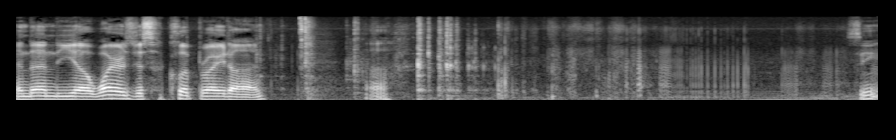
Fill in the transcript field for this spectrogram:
And then the uh, wires just clip right on. Uh, See,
